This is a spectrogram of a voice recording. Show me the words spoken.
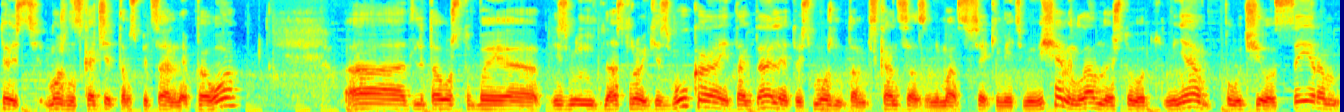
То есть можно скачать там специальное ПО а, для того, чтобы изменить настройки звука и так далее. То есть можно там без конца заниматься всякими этими вещами. Главное, что вот у меня получилось с Air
